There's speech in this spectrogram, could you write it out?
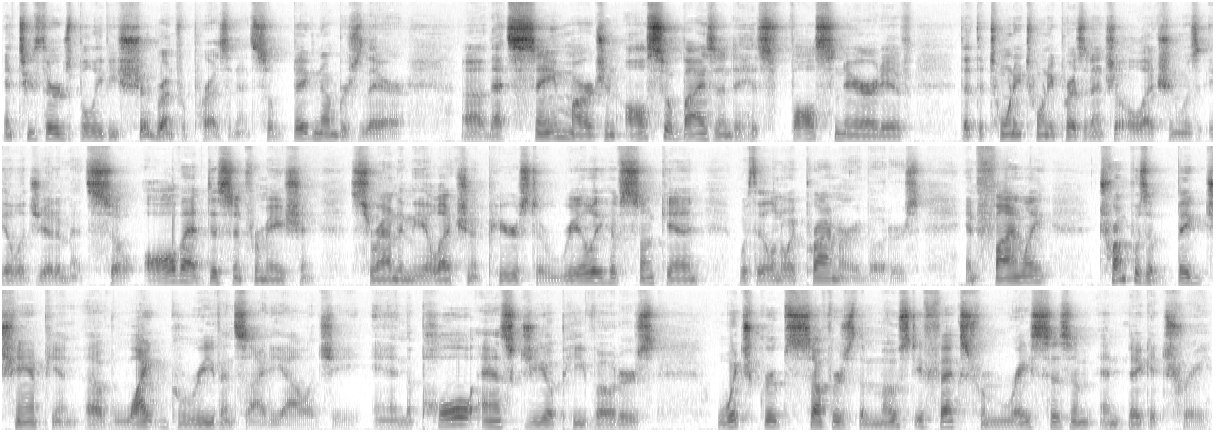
and two thirds believe he should run for president. So big numbers there. Uh, that same margin also buys into his false narrative that the 2020 presidential election was illegitimate. So, all that disinformation surrounding the election appears to really have sunk in with Illinois primary voters. And finally, Trump was a big champion of white grievance ideology, and the poll asked GOP voters which group suffers the most effects from racism and bigotry.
